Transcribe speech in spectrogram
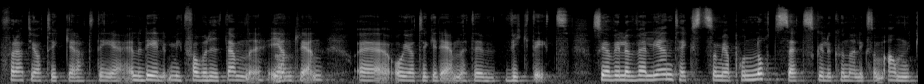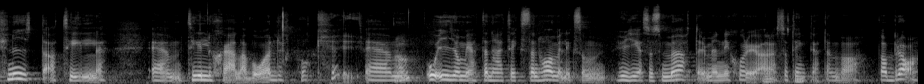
För att jag tycker att det är, eller det är mitt favoritämne ja. egentligen. Eh, och jag tycker det ämnet är viktigt. Så jag ville välja en text som jag på något sätt skulle kunna liksom anknyta till ehm, till själavård. Okay. Um, ja. Och i och med att den här texten har med liksom hur Jesus möter människor att göra mm. så tänkte jag att den var, var bra.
